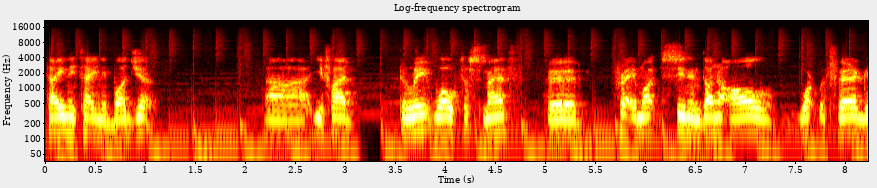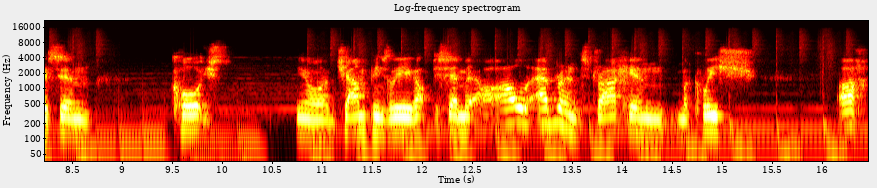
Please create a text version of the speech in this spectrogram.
tiny tiny budget. Uh, you've had the late Walter Smith, who pretty much seen and done it all. Worked with Ferguson, coached, you know, Champions League up to semi, all everything. Strachan, McLeish, ah,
